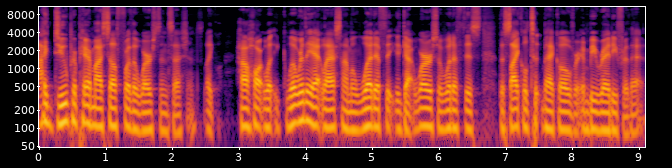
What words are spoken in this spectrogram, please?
I do prepare myself for the worst in sessions. Like how hard what what were they at last time? And what if it got worse? Or what if this the cycle took back over and be ready for that?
